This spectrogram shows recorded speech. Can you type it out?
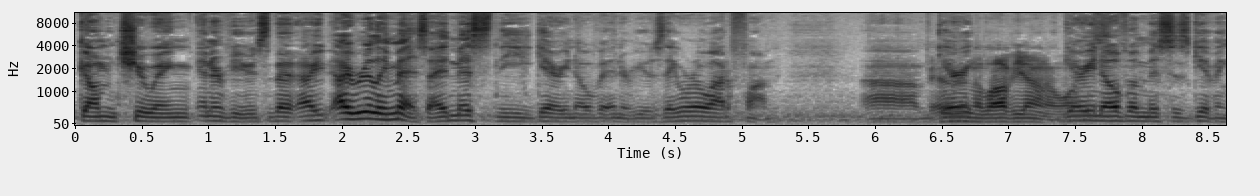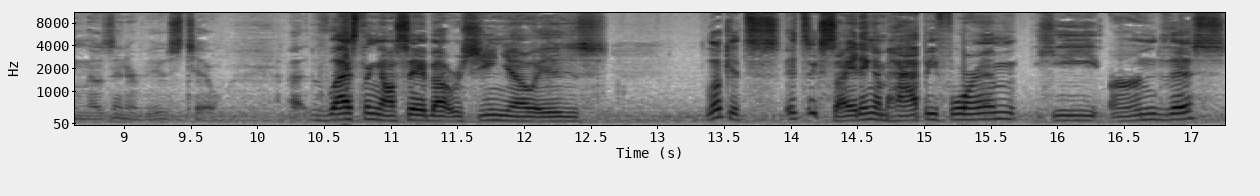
gum chewing interviews that I, I really miss. I miss the Gary Nova interviews. They were a lot of fun. Um, Better Gary, than the Laviano Gary ones. Nova misses giving those interviews too. Uh, last thing I'll say about Rescigno is, look, it's it's exciting. I'm happy for him. He earned this,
